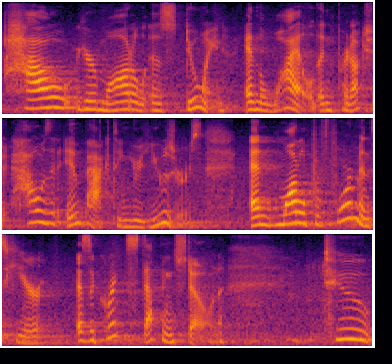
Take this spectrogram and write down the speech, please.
how your model is doing in the wild, in production. How is it impacting your users? And model performance here is a great stepping stone to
